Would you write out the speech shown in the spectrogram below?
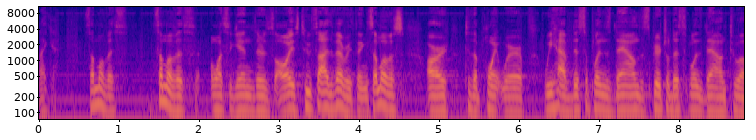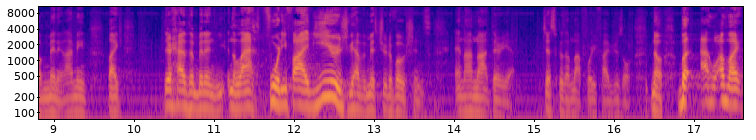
Like some of us, some of us, once again, there's always two sides of everything. Some of us are to the point where we have disciplines down, the spiritual disciplines down to a minute. I mean, like, there hasn't been in, in the last 45 years you haven't missed your devotions, and I'm not there yet, just because I'm not 45 years old. No, but I, I'm like,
